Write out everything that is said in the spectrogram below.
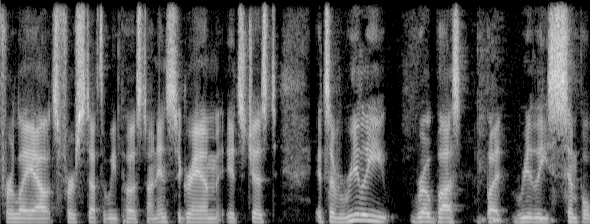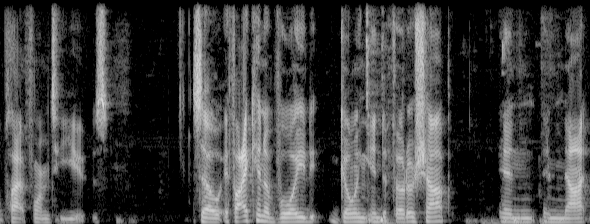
for layouts for stuff that we post on Instagram. It's just it's a really robust but really simple platform to use. So if I can avoid going into Photoshop and and not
